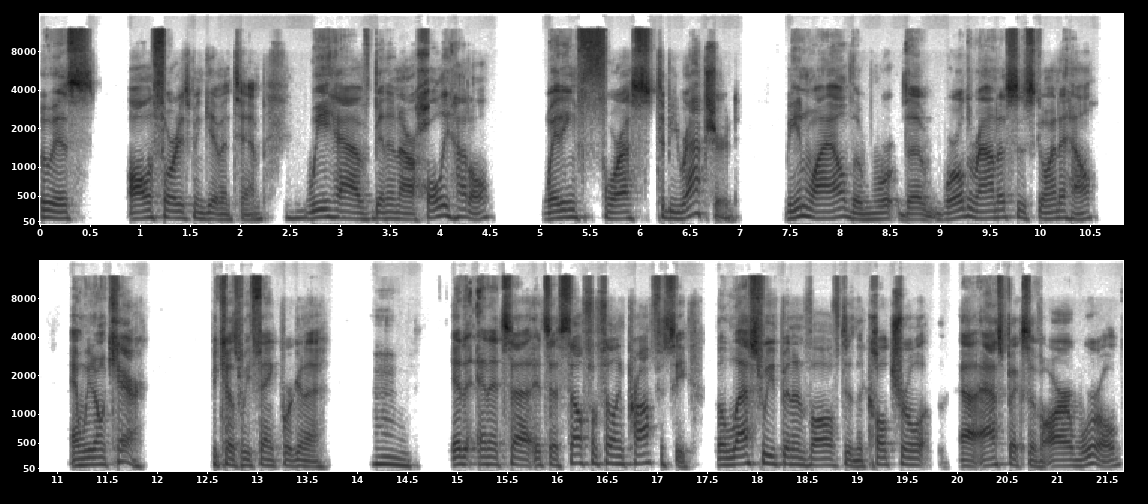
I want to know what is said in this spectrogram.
who is all authority has been given to him, Mhm. we have been in our holy huddle waiting for us to be raptured. Meanwhile, the the world around us is going to hell, and we don't care because we think we're going to Hmm. It, and it's a it's a self fulfilling prophecy. The less we've been involved in the cultural uh, aspects of our world,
